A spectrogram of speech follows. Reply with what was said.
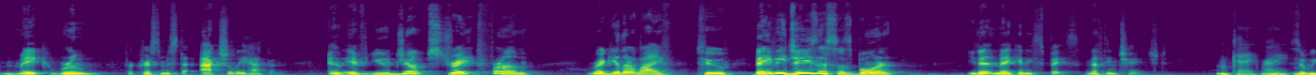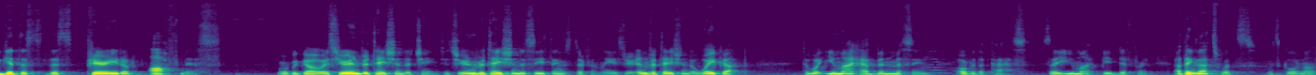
make room for Christmas to actually happen. And if you jump straight from regular life to baby Jesus was born, you didn't make any space. Nothing changed. Okay, right. So mm-hmm. we get this, this period of offness where we go, it's your invitation to change. It's your invitation to see things differently. It's your invitation to wake up to what you might have been missing over the past so you might be different. I think that's what's, what's going on.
